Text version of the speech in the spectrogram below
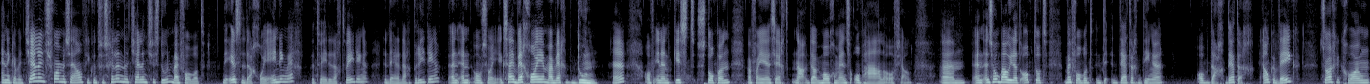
En ik heb een challenge voor mezelf. Je kunt verschillende challenges doen. Bijvoorbeeld, de eerste dag gooi je één ding weg. De tweede dag twee dingen. De derde dag drie dingen. En, en oh, sorry. Ik zei weggooien, maar wegdoen. Hè? Of in een kist stoppen waarvan je zegt, nou, dat mogen mensen ophalen of zo. Um, en, en zo bouw je dat op tot bijvoorbeeld 30 dingen op dag 30. Elke week zorg ik gewoon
